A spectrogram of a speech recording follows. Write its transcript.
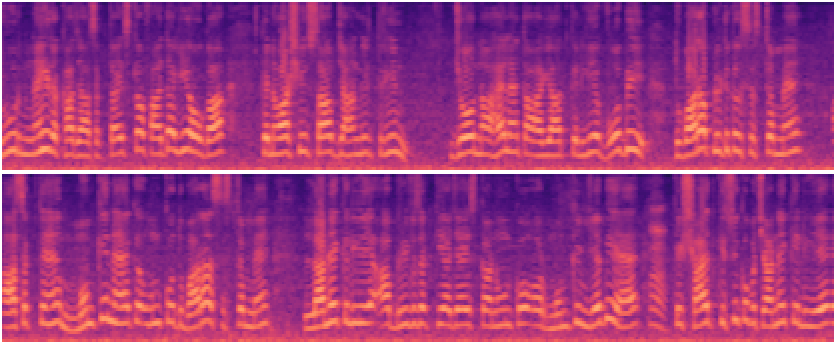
दूर नहीं रखा जा सकता। इसका फ़ायदा ये होगा कि नवाज़ शरीफ साहब जहांगीर तरीन जो नाहल हैं तायात के लिए वो भी दोबारा पोलिटिकल सिस्टम में आ सकते हैं मुमकिन है कि उनको दोबारा सिस्टम में लाने के लिए अब रिविजिट किया जाए इस कानून को और मुमकिन ये भी है हम्म। कि शायद किसी को बचाने के लिए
